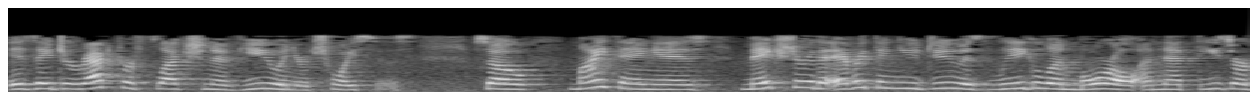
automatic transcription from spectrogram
is a direct reflection of you and your choices. So my thing is make sure that everything you do is legal and moral and that these are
